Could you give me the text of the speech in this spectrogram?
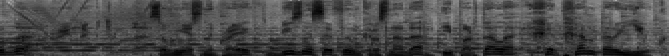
труда. Рынок труда. Совместный проект Бизнес FM Краснодар и портала Headhunter Юг.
